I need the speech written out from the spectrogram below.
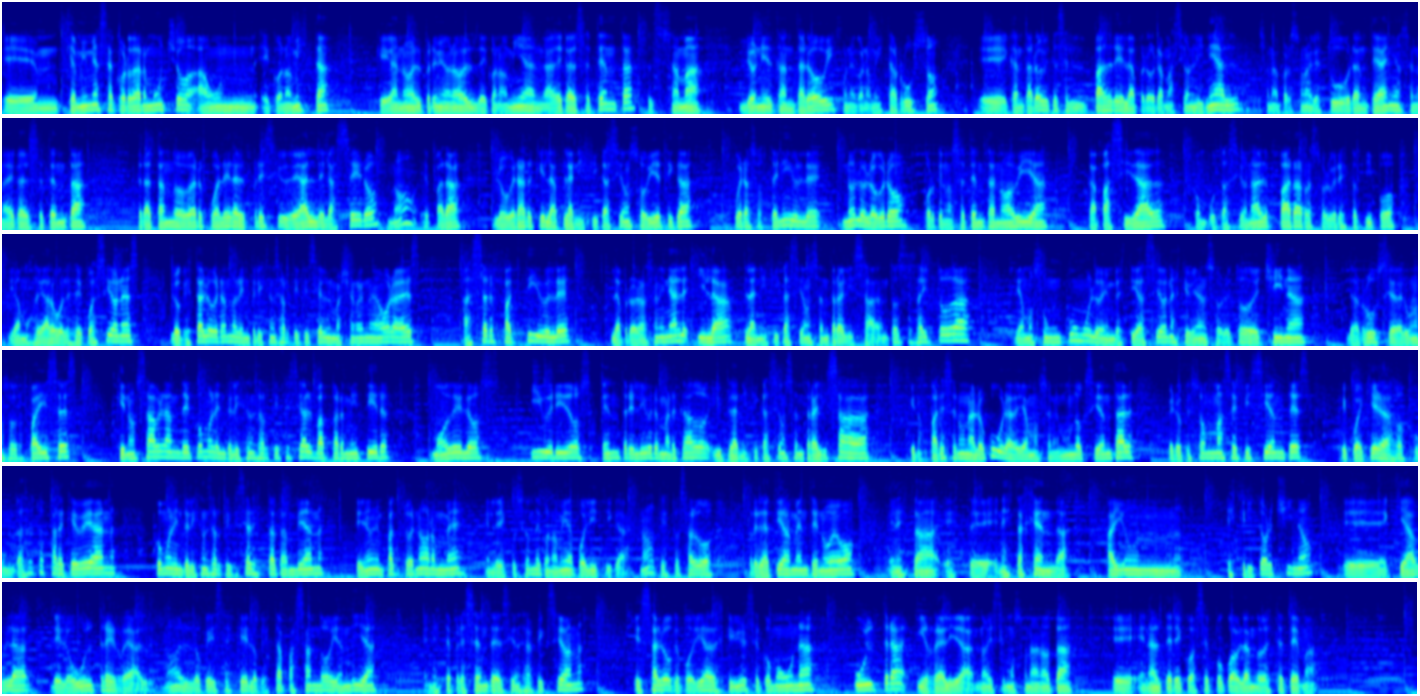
eh, que a mí me hace acordar mucho a un economista que ganó el Premio Nobel de Economía en la década del 70, que se llama Leonid Kantarovich, un economista ruso. Eh, Kantarovich es el padre de la programación lineal, es una persona que estuvo durante años en la década del 70 tratando de ver cuál era el precio ideal del acero ¿no? Eh, para lograr que la planificación soviética fuera sostenible. No lo logró porque en los 70 no había capacidad computacional para resolver este tipo digamos, de árboles de ecuaciones. Lo que está logrando la inteligencia artificial en Machine Learning ahora es hacer factible la programación lineal y la planificación centralizada. Entonces hay toda, digamos, un cúmulo de investigaciones que vienen sobre todo de China, de Rusia, de algunos otros países, que nos hablan de cómo la inteligencia artificial va a permitir modelos híbridos entre libre mercado y planificación centralizada, que nos parecen una locura, digamos, en el mundo occidental, pero que son más eficientes que cualquiera de las dos puntas. Esto es para que vean cómo la inteligencia artificial está también teniendo un impacto enorme en la discusión de economía política, ¿no? que esto es algo relativamente nuevo en esta, este, en esta agenda. Hay un, escritor chino eh, que habla de lo ultra irreal. ¿no? Lo que dice es que lo que está pasando hoy en día, en este presente de ciencia ficción, es algo que podría describirse como una ultra irrealidad. Hicimos una nota eh, en Alter Eco hace poco hablando de este tema.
